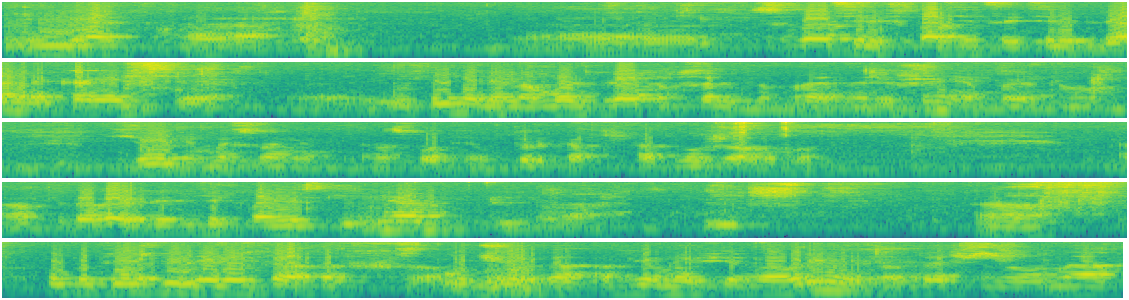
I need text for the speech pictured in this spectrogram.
и э, согласились с позицией территориальной комиссии э, и приняли, на мой взгляд, абсолютно правильное решение, поэтому сегодня мы с вами рассмотрим только одну жалобу. А, Предлагаю перейти к повестке дня. Об утверждении результатов учета объема эфирного времени, затраченного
